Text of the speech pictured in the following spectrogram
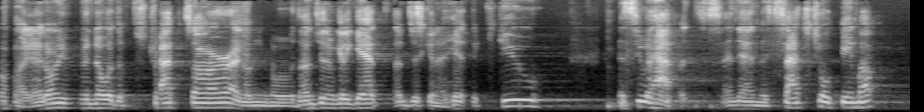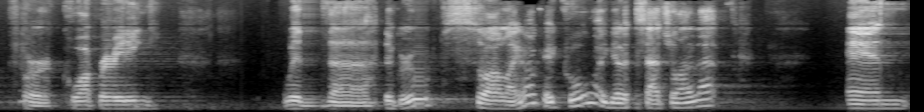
I'm like, I don't even know what the straps are. I don't even know what dungeon I'm going to get. I'm just going to hit the queue and see what happens. And then the satchel came up for cooperating with uh, the group. So I'm like, okay, cool. I get a satchel out of that. And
